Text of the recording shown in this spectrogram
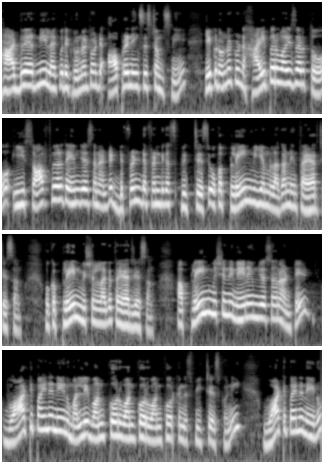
హార్డ్వేర్ని లేకపోతే ఇక్కడ ఉన్నటువంటి ఆపరేటింగ్ సిస్టమ్స్ని ఇక్కడ ఉన్నటువంటి హైపర్వైజర్తో ఈ సాఫ్ట్వేర్తో ఏం చేశానంటే డిఫరెంట్ డిఫరెంట్గా స్ప్లిట్ చేసి ఒక ప్లెయిన్ విఎం లాగా నేను తయారు చేశాను. ఒక ప్లెయిన్ మిషన్ లాగా తయారు చేశాను. ఆ ప్లెయిన్ మిషన్ని నేనేం చేశాను అంటే వాటిపైన నేను మళ్ళీ one core one core one core కింద స్పీక్ చేసుకొని వాటిపైన నేను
